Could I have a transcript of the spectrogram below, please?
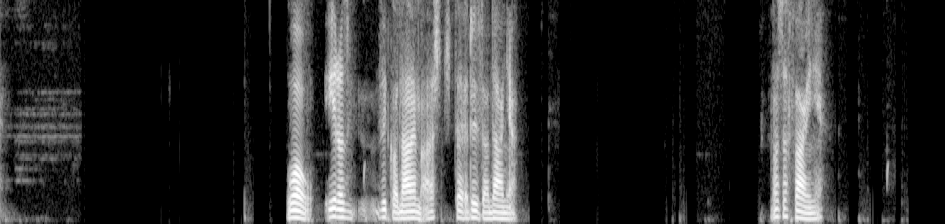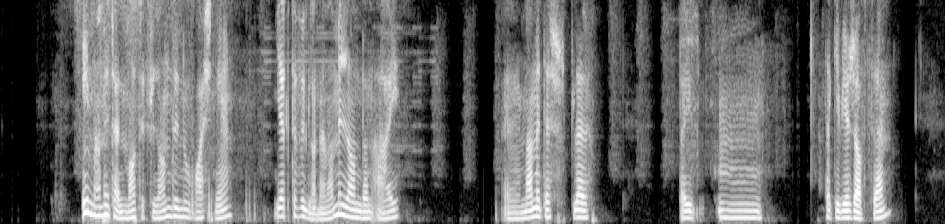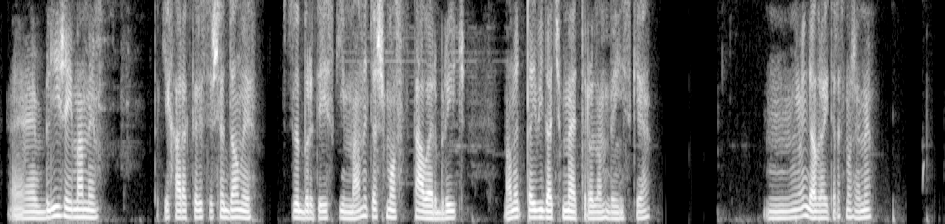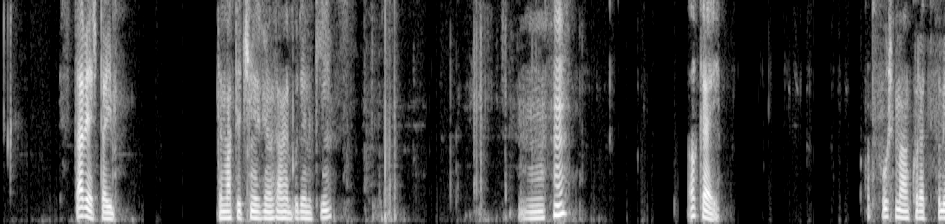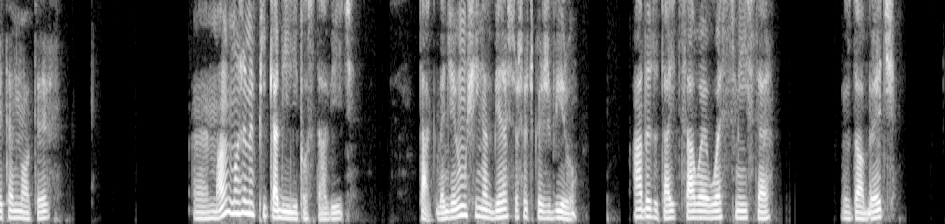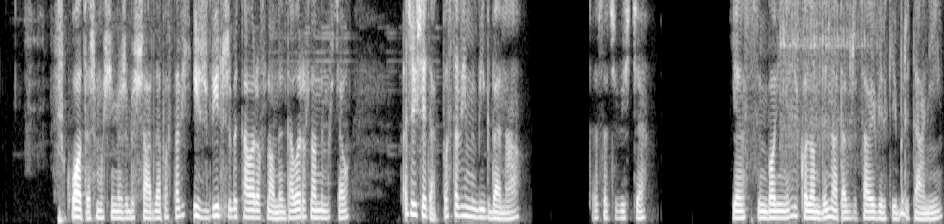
Wow, i roz... wykonałem aż cztery zadania. No to fajnie. I mamy ten motyw Londynu właśnie. Jak to wygląda? Mamy London Eye. E, mamy też w tle tutaj mm, takie wieżowce. E, bliżej mamy takie charakterystyczne domy w stylu brytyjskim. Mamy też most Tower Bridge. Mamy tutaj widać metro londyńskie. Mm, No i dobra, i teraz możemy stawiać tutaj tematycznie związane budynki. Mhm. Okej. Otwórzmy akurat sobie ten motyw. E, Mam, możemy Piccadilly postawić. Tak, będziemy musieli nazbierać troszeczkę żwiru, aby tutaj całe Westminster zdobyć. Szkło też musimy, żeby Sharda postawić i żwir, żeby Tower of London. Tower of London chciał. Oczywiście tak, postawimy Big Bena. To jest oczywiście z symboli nie tylko Londynu, a także całej Wielkiej Brytanii.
